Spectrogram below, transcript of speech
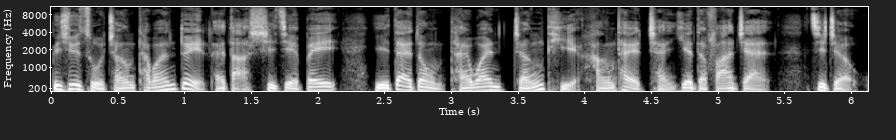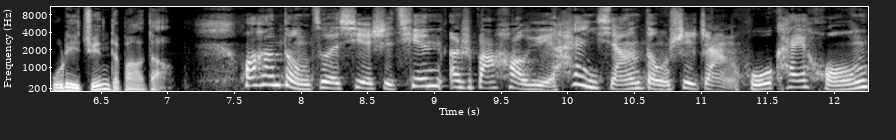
必须组成台湾队来打世界杯，以带动台湾整体航太产业的发展。记者吴丽君的报道。华航董座谢世谦二十八号与汉翔董事长胡开宏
